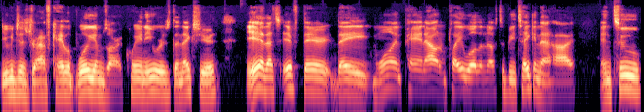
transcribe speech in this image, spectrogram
you could just draft Caleb Williams or Quinn Ewers the next year. Yeah, that's if they're they one pan out and play well enough to be taken that high, and two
